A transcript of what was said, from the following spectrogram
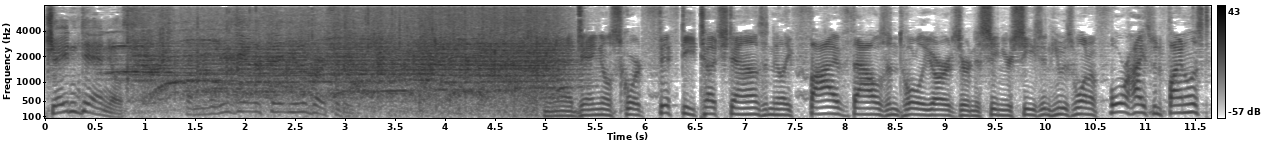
Jayden Daniels from Louisiana State University. Uh, Daniel scored 50 touchdowns and nearly 5,000 total yards during his senior season. He was one of four Heisman finalists,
